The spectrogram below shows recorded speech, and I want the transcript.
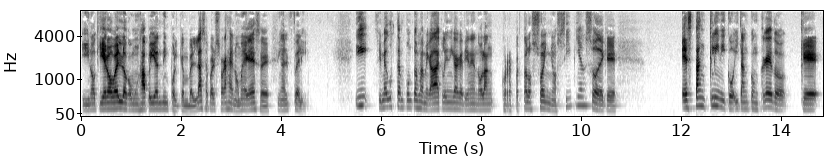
Y no quiero verlo como un happy ending porque en verdad ese personaje no merece final feliz. Y si me gusta en puntos la mirada clínica que tiene Nolan con respecto a los sueños. Sí pienso de que es tan clínico y tan concreto que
